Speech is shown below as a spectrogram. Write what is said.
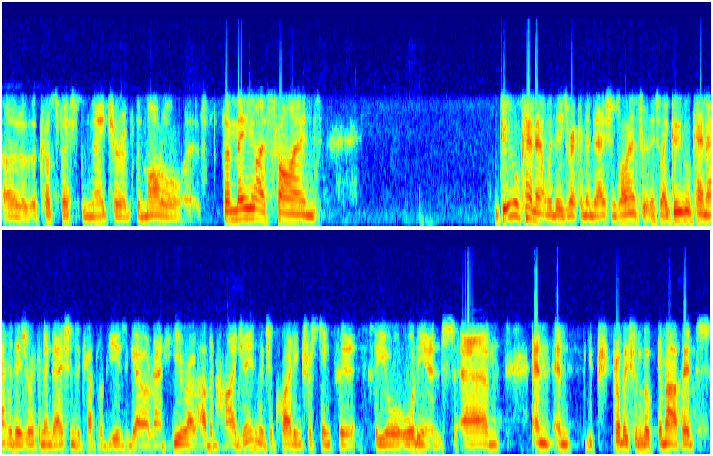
uh, cost effective nature of the model. For me, I find Google came out with these recommendations. I'll answer it this way: Google came out with these recommendations a couple of years ago around Hero Hub and Hygiene, which are quite interesting for for your audience. Um, and and you probably should look them up. It's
